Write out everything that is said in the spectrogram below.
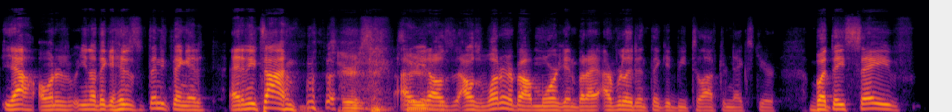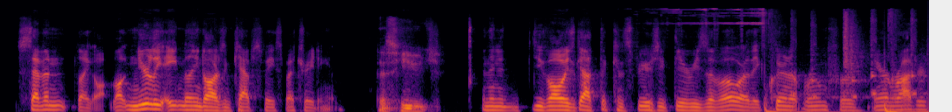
Yeah, I wonder. You know, they can hit us with anything at, at any time. Seriously. I, you know, I was, I was wondering about Morgan, but I, I really didn't think it'd be till after next year. But they save seven, like uh, nearly eight million dollars in cap space by trading him. That's huge. And then you've always got the conspiracy theories of, oh, are they clearing up room for Aaron Rodgers?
